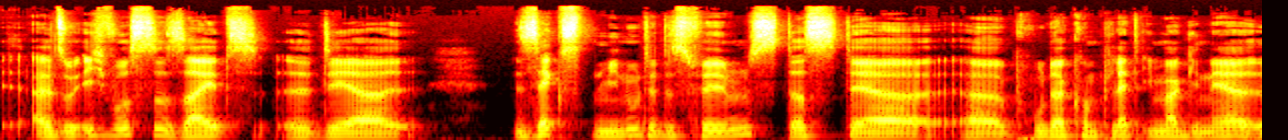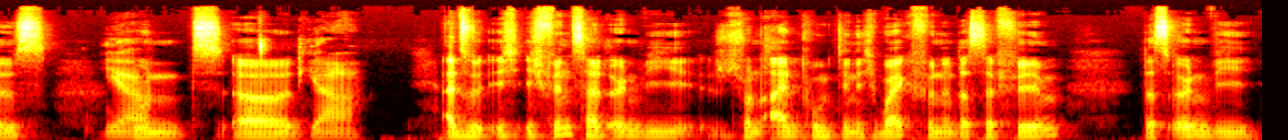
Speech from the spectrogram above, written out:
kapiert? also ich wusste seit äh, der sechsten Minute des Films, dass der äh, Bruder komplett imaginär ist. Ja. Und, äh, und ja. Also ich, ich finde es halt irgendwie schon ein Punkt, den ich wack finde, dass der Film das irgendwie.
